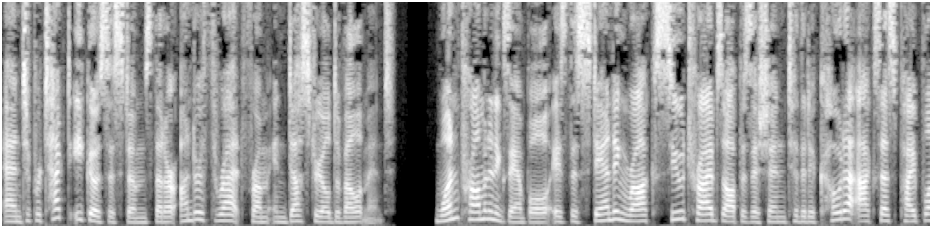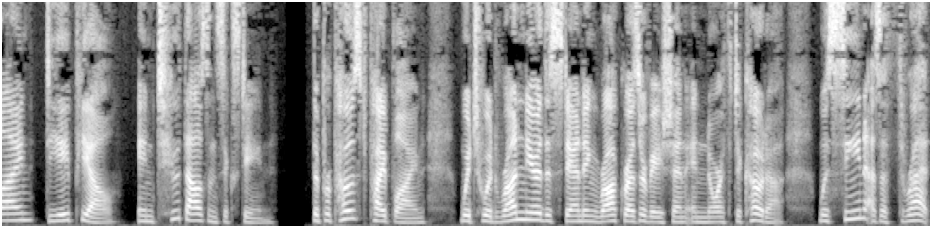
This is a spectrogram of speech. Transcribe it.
and to protect ecosystems that are under threat from industrial development. One prominent example is the Standing Rock Sioux tribe's opposition to the Dakota Access Pipeline, DAPL, in 2016. The proposed pipeline, which would run near the Standing Rock Reservation in North Dakota, was seen as a threat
